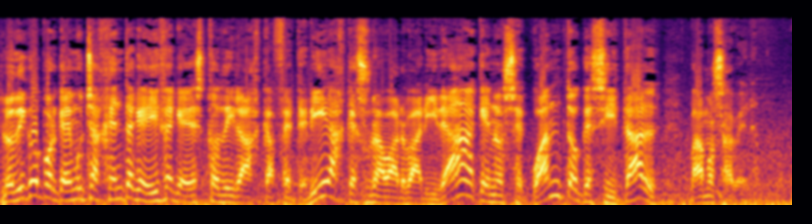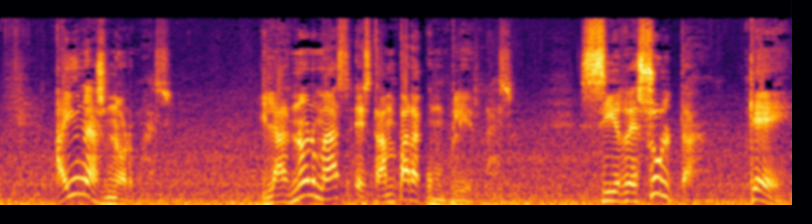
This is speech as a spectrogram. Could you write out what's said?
Lo digo porque hay mucha gente que dice que esto de las cafeterías, que es una barbaridad, que no sé cuánto, que sí tal. Vamos a ver. Hay unas normas. Y las normas están para cumplirlas. Si resulta que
